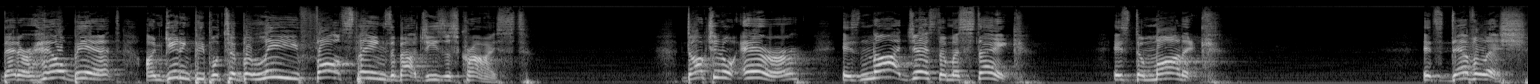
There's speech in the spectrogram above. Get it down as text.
that are hell bent on getting people to believe false things about Jesus Christ. Doctrinal error is not just a mistake, it's demonic, it's devilish.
